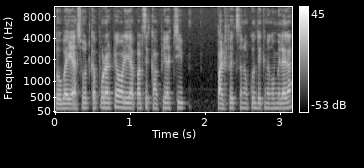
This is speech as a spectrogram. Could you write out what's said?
तो भाई एसोट का प्रोडक्ट है और यहाँ पर से काफ़ी अच्छी परफेक्शन आपको देखने को मिलेगा।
